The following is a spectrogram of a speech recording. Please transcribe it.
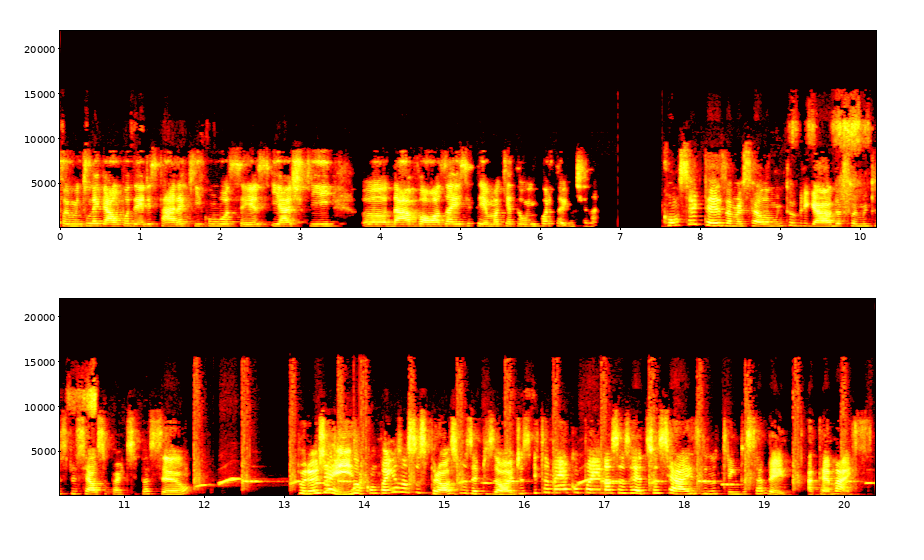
Foi muito legal poder estar aqui com vocês e acho que uh, dar voz a esse tema que é tão importante, né? Com certeza, Marcela, muito obrigada. Foi muito especial sua participação. Por hoje é isso. Acompanhe os nossos próximos episódios e também acompanhe nossas redes sociais do Nutrindo Saber. Até mais!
